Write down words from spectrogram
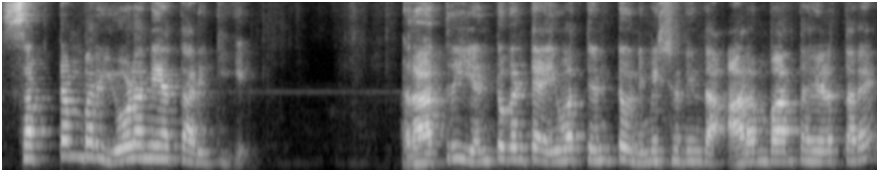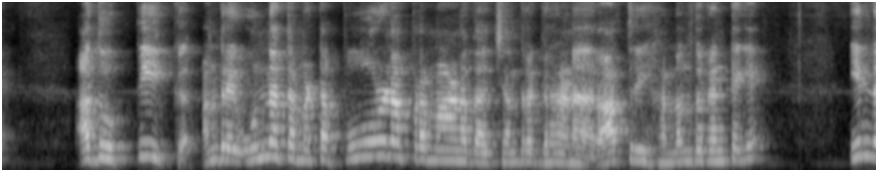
ಸೆಪ್ಟೆಂಬರ್ ಏಳನೆಯ ತಾರೀಕಿಗೆ ರಾತ್ರಿ ಎಂಟು ಗಂಟೆ ಐವತ್ತೆಂಟು ನಿಮಿಷದಿಂದ ಆರಂಭ ಅಂತ ಹೇಳ್ತಾರೆ. ಅದು ಪೀಕ್ ಅಂದ್ರೆ ಉನ್ನತ ಮಟ್ಟ ಪೂರ್ಣ ಪ್ರಮಾಣದ ಚಂದ್ರಗ್ರಹಣ ರಾತ್ರಿ ಹನ್ನೊಂದು ಗಂಟೆಗೆ. ಇನ್ನ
